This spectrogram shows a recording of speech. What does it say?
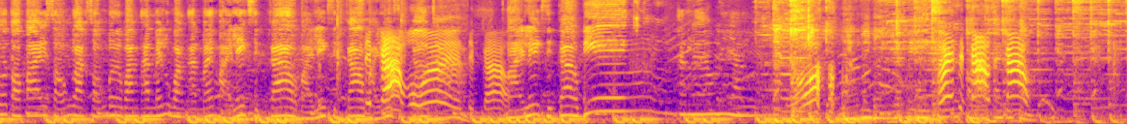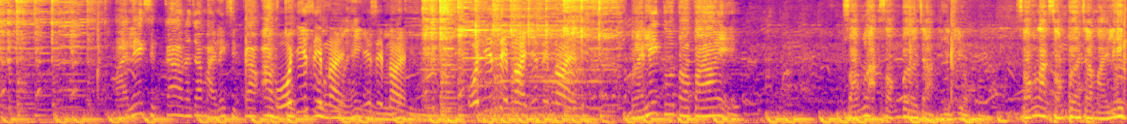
ตัวต่อไปสองหลักสองเบอร์วางทันไหมลูกวางทันไหมหมายเลขสิบเก้าหมายเลขสิบเก้าสิบเก้าโอ้ยสิบเก้าหมายเลขสิบเก้าบิงกันแล้วหรือยังโอ้ยังไม่ดียังไม่ดีเฮ้ยสิบเก้าสิบเก้าหมายเลขสิบเก้านะจ๊ะหมายเลขสิบเก้าอ้าวโอ้จบยี่สิบหน่อยให้ยี่สิบหน่อยโอ้ยี่สิบหน่อยยี่สิบหน่อยหมายเลขตัวต่อไปสองหลักสองเบอร์จ้ะเห็นอยู่สองหลักสองเบอร์ จ้ะหมายเลข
